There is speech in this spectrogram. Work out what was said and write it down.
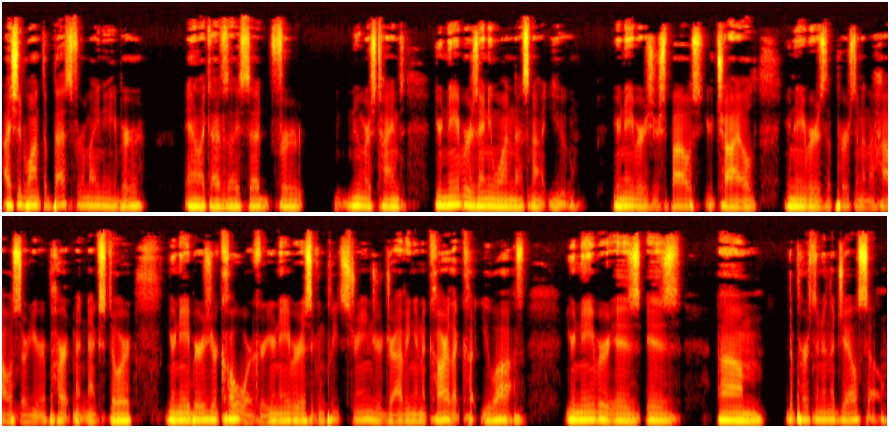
"I should want the best for my neighbor," and like as I said for numerous times, your neighbor is anyone that's not you. Your neighbor is your spouse, your child. Your neighbor is the person in the house or your apartment next door. Your neighbor is your coworker. Your neighbor is a complete stranger driving in a car that cut you off. Your neighbor is is um, the person in the jail cell.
